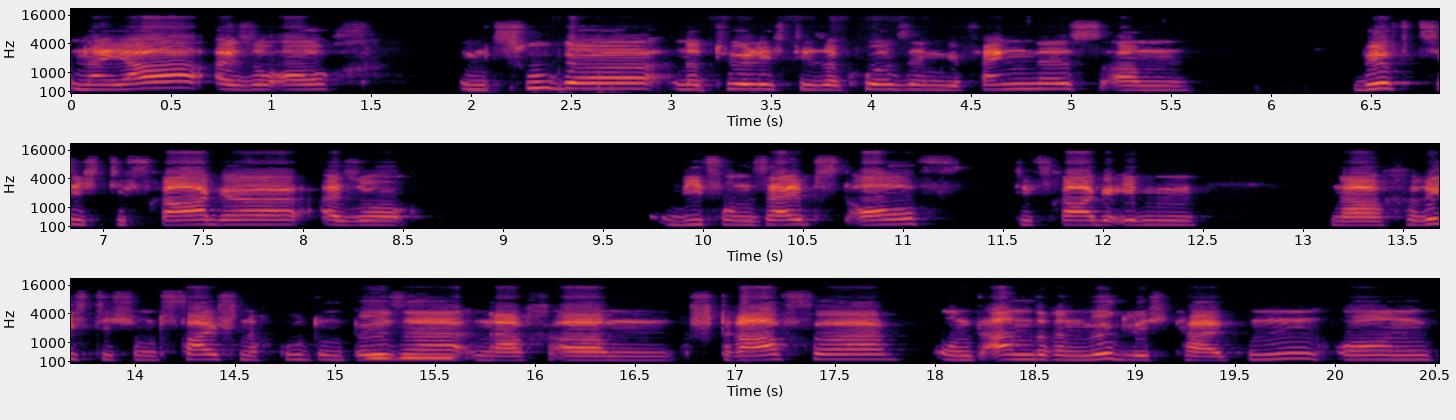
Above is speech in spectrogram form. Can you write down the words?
naja, also auch im Zuge natürlich dieser Kurse im Gefängnis ähm, wirft sich die Frage, also wie von selbst auf, die Frage eben nach richtig und falsch, nach gut und böse, mhm. nach ähm, Strafe und anderen Möglichkeiten. Und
